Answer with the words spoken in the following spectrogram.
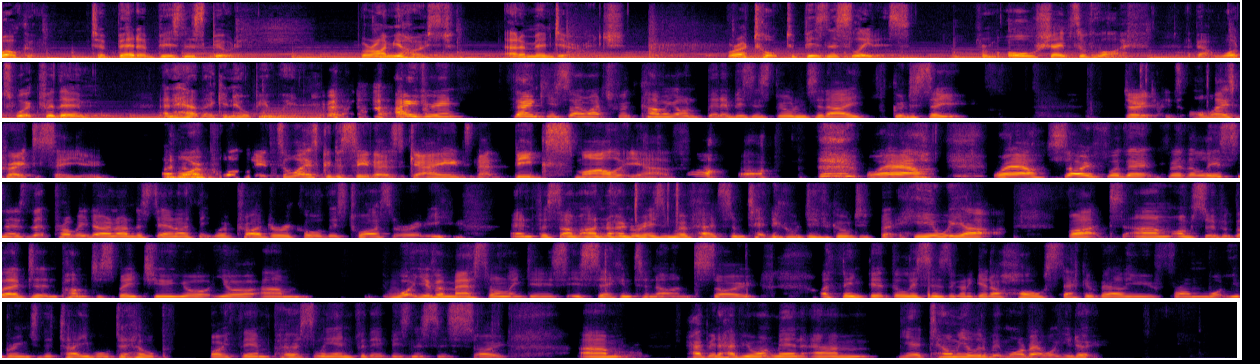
Welcome to Better Business Building, where I'm your host, Adam Mandarovich, where I talk to business leaders from all shapes of life about what's worked for them and how they can help you win. Adrian, thank you so much for coming on Better Business Building today. Good to see you. Dude, it's always great to see you. More importantly, it's always good to see those gains and that big smile that you have. wow. Wow. So for the for the listeners that probably don't understand i think we've tried to record this twice already. And for some unknown reason we've had some technical difficulties but here we are. But um, i'm super glad to and pumped to speak to you. Your your um, what you've amassed on linkedin is, is second to none. So i think that the listeners are going to get a whole stack of value from what you bring to the table to help both them personally and for their businesses. So um, happy to have you on, man. Um, yeah, tell me a little bit more about what you do.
